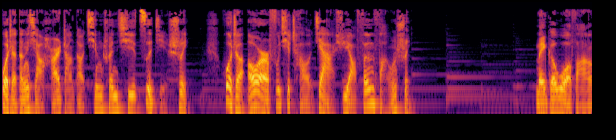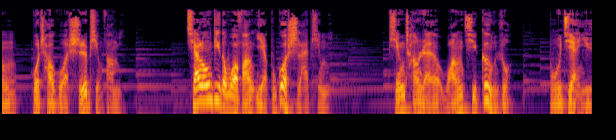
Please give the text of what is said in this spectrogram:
或者等小孩长到青春期自己睡，或者偶尔夫妻吵架需要分房睡。每个卧房不超过十平方米，乾隆帝的卧房也不过十来平米，平常人王气更弱，不僭越。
